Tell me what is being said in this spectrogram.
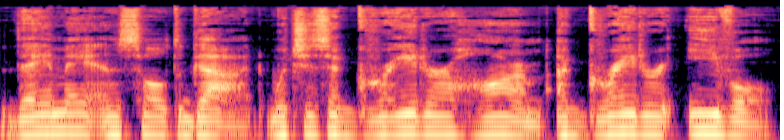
they may insult God, which is a greater harm, a greater evil.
